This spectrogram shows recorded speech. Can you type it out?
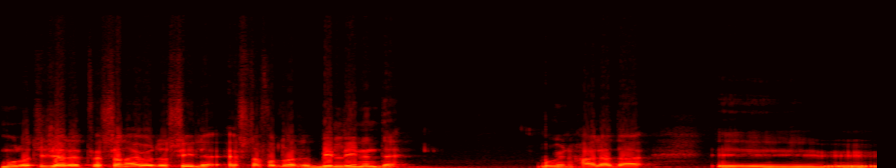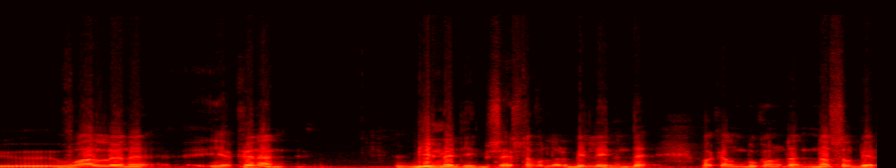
Muğla Ticaret ve Sanayi Odası ile Esnaf Odaları Birliği'nin de bugün hala da e, varlığını yakinen bilmediğimiz Esnaf Odaları Birliği'nin de bakalım bu konuda nasıl bir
